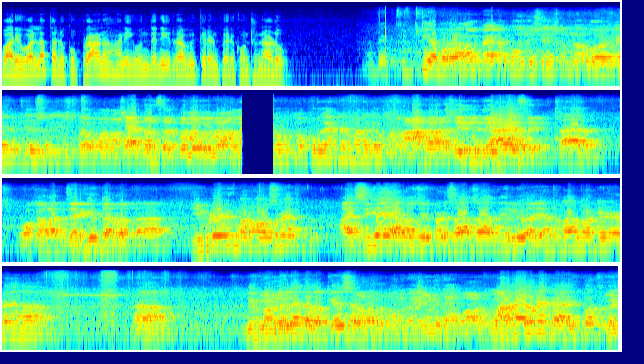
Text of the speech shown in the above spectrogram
వారి వల్ల తనకు ప్రాణహాని ఉందని రవికిరణ్ పేర్కొంటున్నాడు. అంటే ఫిఫ్టీ అబవా? పోలీస్ స్టేషన్లో వాడి మీద కేసు రిజిస్టర్ అవ్వాలా. చేద్దాం సార్. అప్పుడు కానీ మనకి సార్, ఒకవేళ జరిగిన తర్వాత ఇమీడియట్ మనం అవసరం ఆ సిఐ ఆ రోజు చెప్పాడు సార్ సార్ వెళ్ళు ఎంత బాగా మాట్లాడాడు ఆయన? ఆ, మీరు మనం వెళ్ళాం కదా కేసు మనం వెళ్ళమే అయిపోతుంది.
